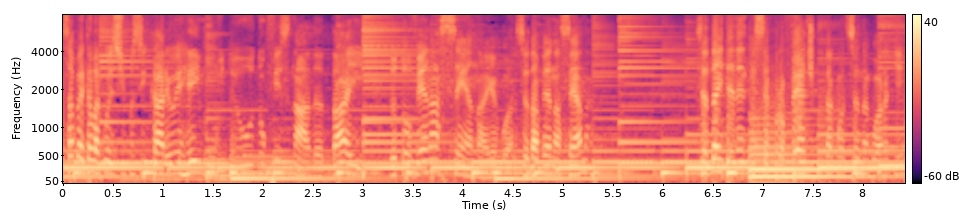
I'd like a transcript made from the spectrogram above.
Sabe aquela coisa tipo assim, cara, eu errei muito, eu não fiz nada, tá aí, eu tô vendo a cena aí agora. Você tá vendo a cena? Você tá entendendo que isso é profético que está acontecendo agora aqui?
